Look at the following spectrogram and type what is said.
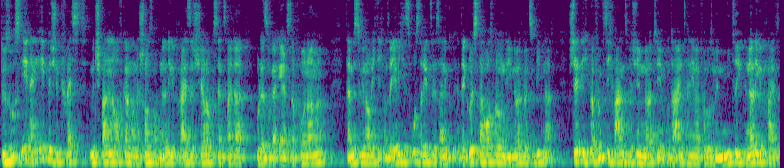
du suchst eh eine epische Quest mit spannenden Aufgaben und eine Chance auf nerdige Preise. Sherlock ist dein zweiter oder sogar erster Vorname. Dann bist du genau richtig. Unser jährliches Osterrätsel ist eine der größten Herausforderungen, die die Nerdwelt zu bieten hat. Stell dich über 50 Fragen zu verschiedenen Nerd-Themen. Unter allen Teilnehmern verlosen wir niedrig, nerdige Preise.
